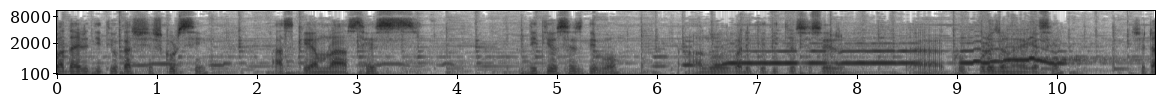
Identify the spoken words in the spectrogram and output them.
বাদাইয়ের দ্বিতীয় কাজ শেষ করছি। আজকে আমরা শেষ দ্বিতীয় শেষ দিব। আলু বাড়িতে দ্বিতীয় শেষের খুব প্রয়োজন হয়ে গেছে। সেটা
